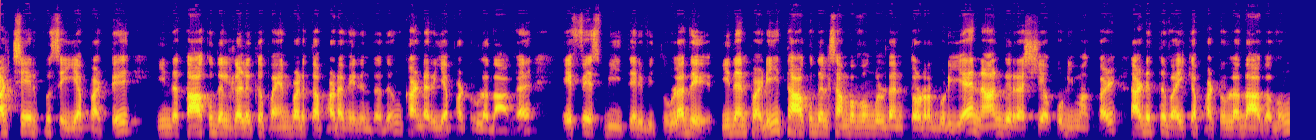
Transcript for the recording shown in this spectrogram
ஆட்சேர்ப்பு செய்யப்பட்டு இந்த தாக்குதல்களுக்கு பயன்படுத்தப்படவிருந்ததும் கண்டறியப்பட்டுள்ளதாக எஃப்எஸ்பி தெரிவித்துள்ளது. இதன்படி தாக்குதல் சம்பவங்களுடன் தொடர்புடைய நான்கு ரஷ்ய குடிமக்கள் தடுத்து வைக்கப்பட்டுள்ளதாகவும்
